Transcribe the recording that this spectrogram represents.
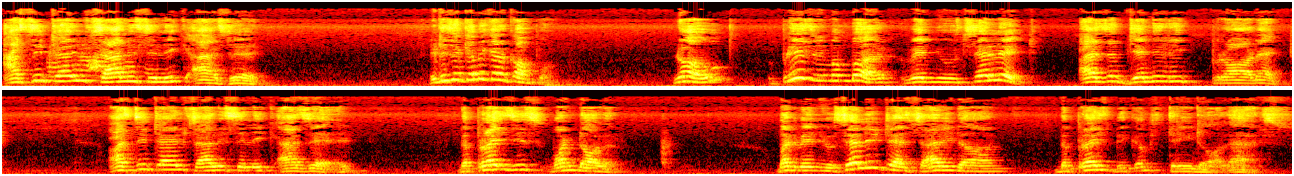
Acetyl salicylic acid. It is a chemical compound. Now, please remember when you sell it as a generic product, acetyl salicylic acid, the price is one dollar. But when you sell it as Saridon, the price becomes three dollars.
